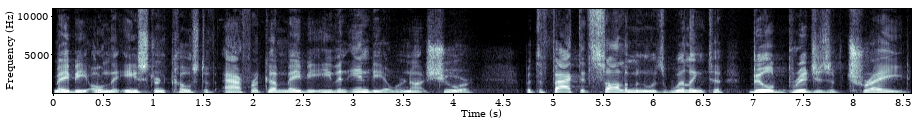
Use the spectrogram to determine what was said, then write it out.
maybe on the eastern coast of Africa, maybe even India. We're not sure. But the fact that Solomon was willing to build bridges of trade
